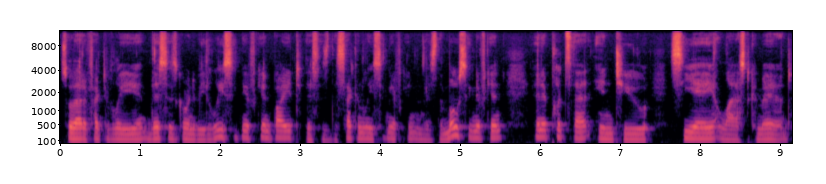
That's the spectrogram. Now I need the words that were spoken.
so that effectively this is going to be the least significant byte, this is the second least significant, and this is the most significant, and it puts that into CA last command.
